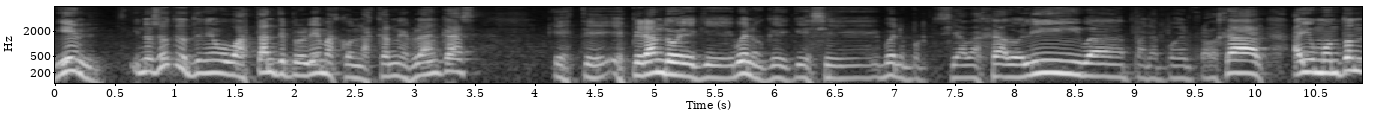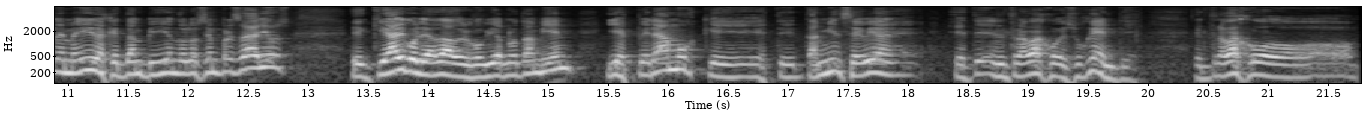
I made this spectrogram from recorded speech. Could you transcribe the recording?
bien y nosotros tenemos bastante problemas con las carnes blancas este, esperando que, bueno, que, se, bueno, porque se ha bajado el IVA para poder trabajar. Hay un montón de medidas que están pidiendo los empresarios, eh, que algo le ha dado el gobierno también, y esperamos que este, también se vea este, el trabajo de su gente. El trabajo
